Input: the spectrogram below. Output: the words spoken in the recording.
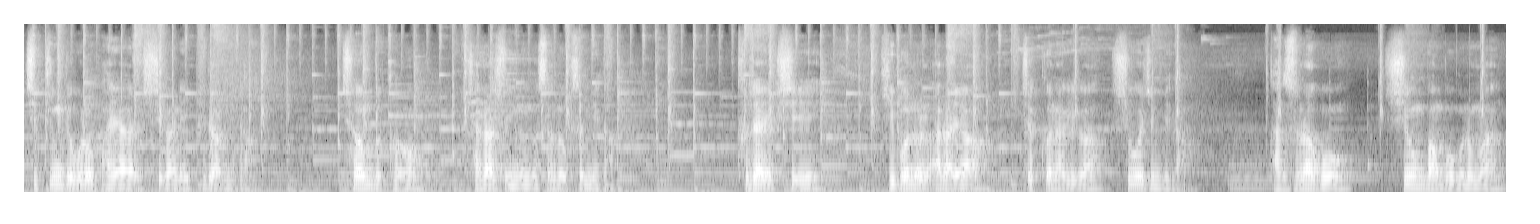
집중적으로 봐야 할 시간이 필요합니다. 처음부터 잘할 수 있는 것은 없습니다. 투자 역시 기본을 알아야 접근하기가 쉬워집니다. 단순하고 쉬운 방법으로만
